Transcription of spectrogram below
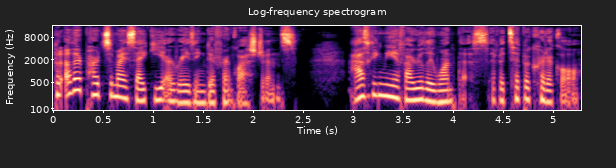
But other parts of my psyche are raising different questions asking me if I really want this, if it's hypocritical,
